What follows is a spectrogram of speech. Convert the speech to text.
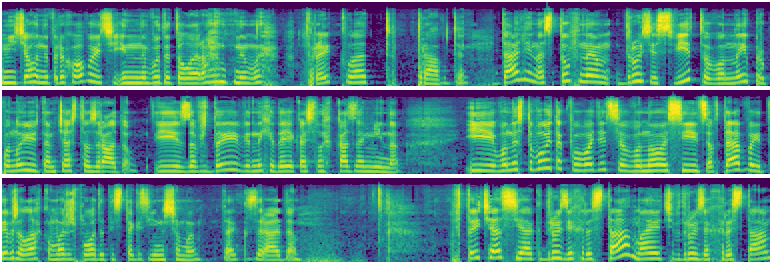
нічого не приховуючи і не бути толерантними. Приклад правди. Далі наступне друзі світу вони пропонують нам часто зраду, і завжди від них іде якась легка заміна. І вони з тобою так поводяться, воно сіється в тебе, і ти вже легко можеш поводитись так з іншими. Так, зрада. В той час, як друзі Христа, маючи в друзях Христа,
